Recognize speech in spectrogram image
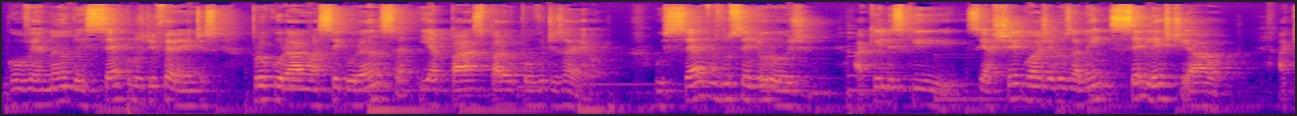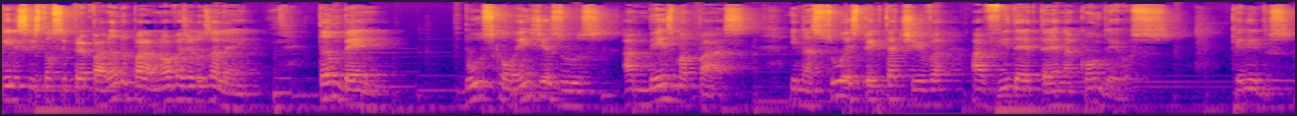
governando em séculos diferentes, procuraram a segurança e a paz para o povo de Israel. Os servos do Senhor hoje, aqueles que se achegam a Jerusalém celestial, aqueles que estão se preparando para a nova Jerusalém, também buscam em Jesus a mesma paz e na sua expectativa a vida eterna com Deus. Queridos,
